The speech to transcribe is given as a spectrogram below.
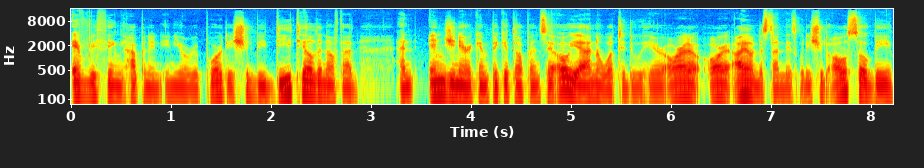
everything happening in your report. It should be detailed enough that an engineer can pick it up and say, oh yeah, I know what to do here, or, or I understand this. But it should also be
